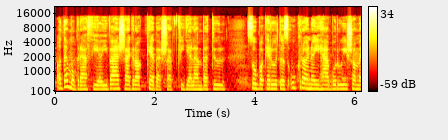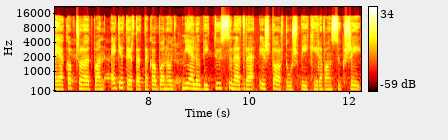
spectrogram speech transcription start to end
a demográfiai válságra kevesebb figyelem vetül. Szóba került az ukrajnai háború is, amelyek kapcsolatban egyetértettek abban, hogy mielőbbi tűzszünetre és tartós békére van szükség.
